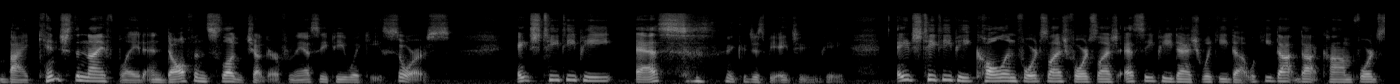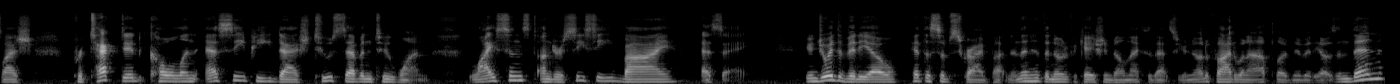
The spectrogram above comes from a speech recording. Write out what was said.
by Kinch the Knife Blade and Dolphin Slug Chugger from the SCP Wiki source. HTTP S, it could just be HTTP, http colon forward slash forward slash scp dash wiki dot wiki dot dot com forward slash protected colon scp dash 2721 licensed under cc by sa if you enjoyed the video hit the subscribe button and then hit the notification bell next to that so you're notified when i upload new videos. And then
